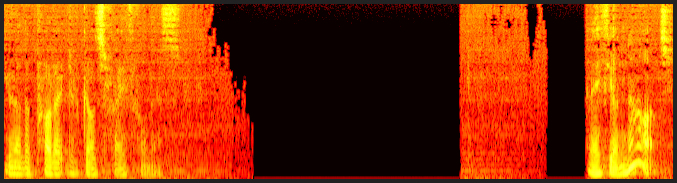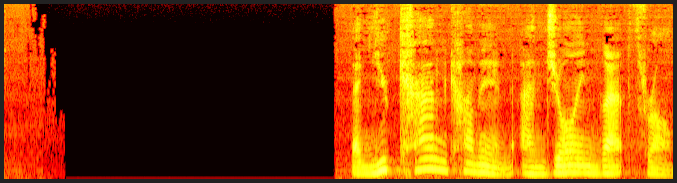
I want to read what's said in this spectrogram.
You are the product of God's faithfulness. And if you're not, then you can come in and join that throng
